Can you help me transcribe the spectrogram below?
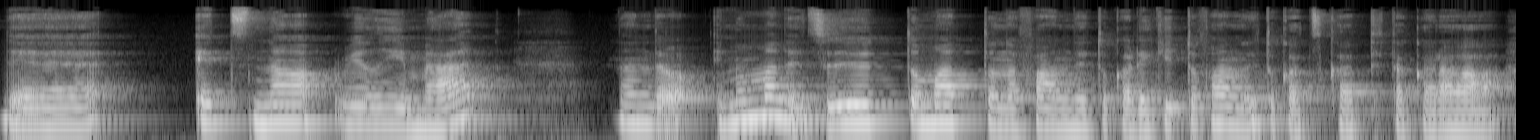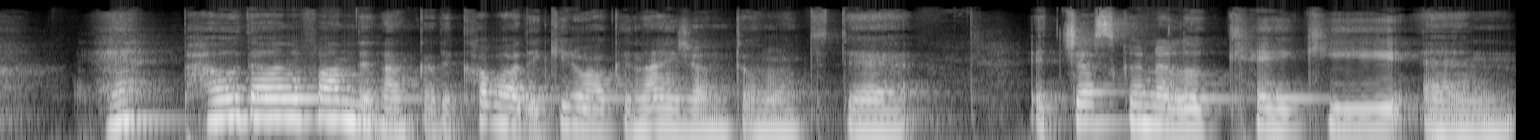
で、it's not really matte. なんだろう、今までずっとマットなファンデとかリキッドファンデとか使ってたから、え、パウダーのファンデなんかでカバーできるわけないじゃんって思ってて、it's just gonna look cakey and,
